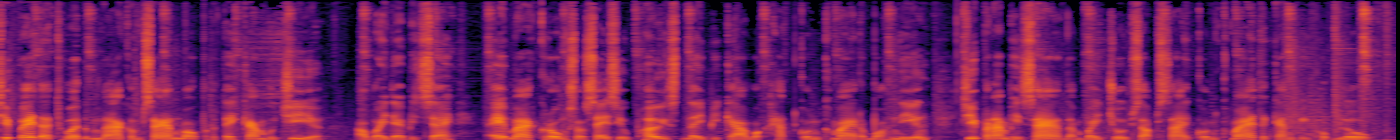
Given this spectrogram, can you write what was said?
ជាពេលដែលធ្វើដំណើរកម្សាន្តមកប្រទេសកម្ពុជាអ្វីដែលពិសេសអេម៉ាក្រុងសរសេរសៀវភៅស្ដីពីការវឹកហាត់គុនខ្មែររបស់នាងជា5ភាសាដើម្បីជួយផ្សព្វផ្សាយគុនខ្មែរទៅកាន់ពិភពលោក។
